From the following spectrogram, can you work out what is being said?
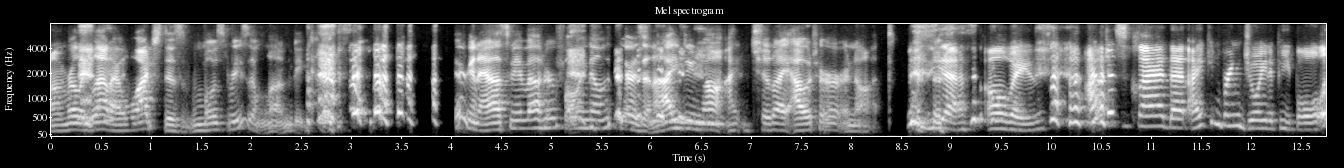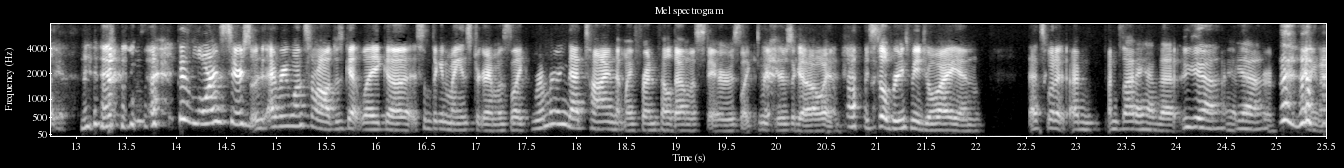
I'm really glad I watched this most recent one because they're you're gonna ask me about her falling down the stairs, and I do not. I, should I out her or not? yes, always. I'm just glad that I can bring joy to people. Because Lorin, seriously, every once in a while, I'll just get like uh, something in my Instagram was like, remembering that time that my friend fell down the stairs like three years ago, and it still brings me joy. And that's what it, I'm. I'm glad I have that. yeah, have yeah. that anyway.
